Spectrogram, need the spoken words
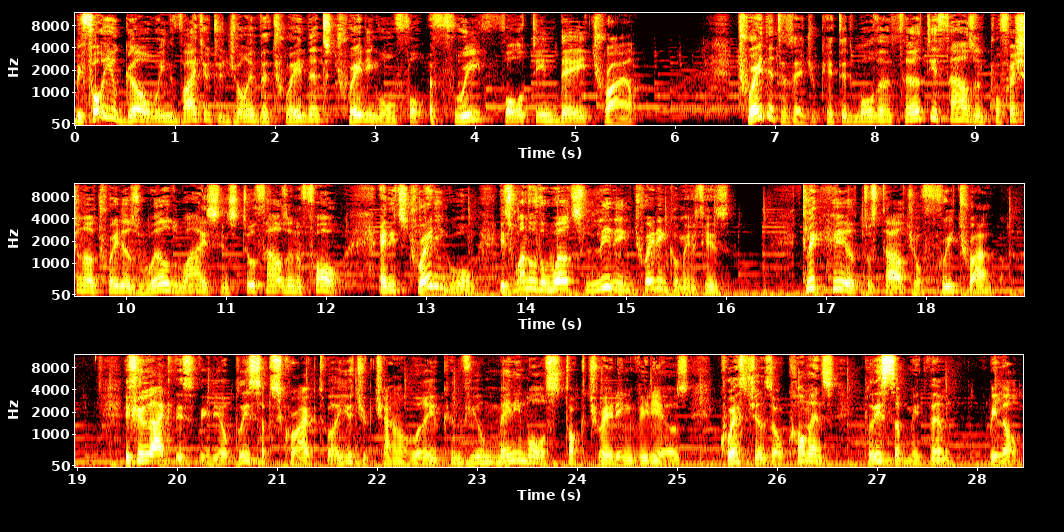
Before you go, we invite you to join the TradeNet trading room for a free 14-day trial. TradeNet has educated more than 30,000 professional traders worldwide since 2004, and its trading room is one of the world's leading trading communities. Click here to start your free trial. If you like this video, please subscribe to our YouTube channel where you can view many more stock trading videos. Questions or comments, please submit them below.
